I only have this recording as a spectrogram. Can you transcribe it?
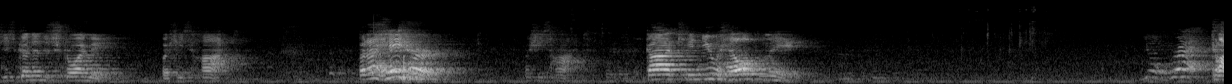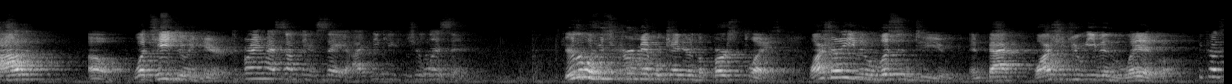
She's gonna destroy me, but she's hot. But I hate her, but she's hot. God, can you help me? Yo, Brett! God? Oh, what's he doing here? The brain has something to say. I think you should listen. You're the one who screwed me up with Kendra in the first place. Why should I even listen to you? In fact, why should you even live? Because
